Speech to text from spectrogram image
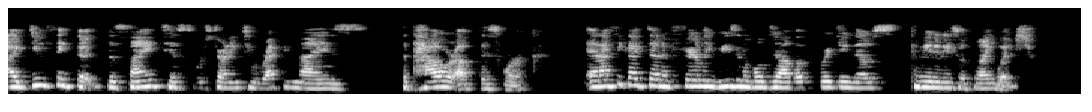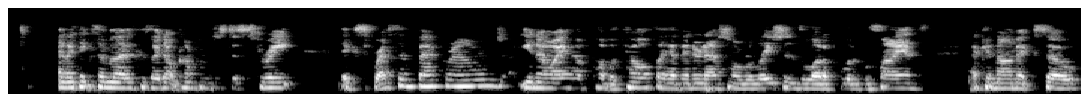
I do think that the scientists were starting to recognize the power of this work. And I think I've done a fairly reasonable job of bridging those communities with language. And I think some of that is because I don't come from just a straight expressive background. You know, I have public health, I have international relations, a lot of political science, economics. So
